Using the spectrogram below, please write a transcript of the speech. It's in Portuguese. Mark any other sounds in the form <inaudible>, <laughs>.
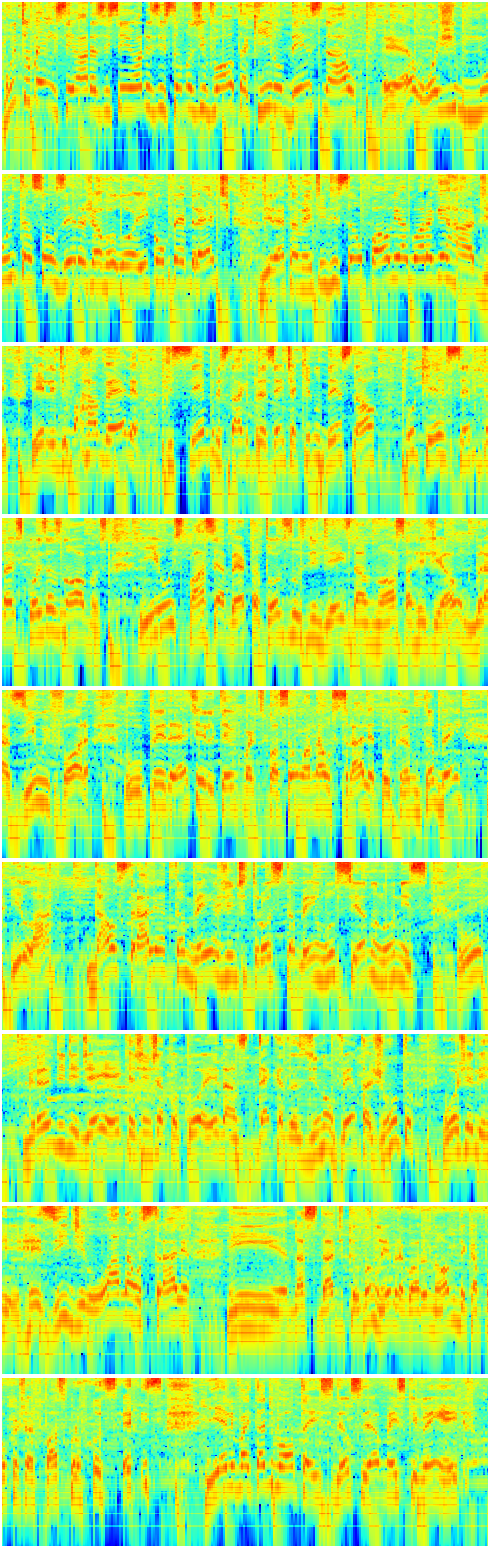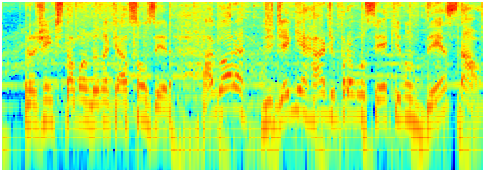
Muito bem, senhoras e senhores, estamos de volta aqui no Dance Now. É, hoje muita sonzeira já rolou aí com o Pedretti, diretamente de São Paulo, e agora Gerhard, ele de Barra Velha, que sempre está aqui presente aqui no Dance Now, porque sempre traz coisas novas. E o espaço é aberto a todos os DJs da nossa região, Brasil e fora. O Pedretti, ele teve participação lá na Austrália tocando também, e lá da Austrália também a gente trouxe também o Luciano Nunes, o grande DJ aí que a gente já tocou aí nas décadas de 90 junto. Hoje ele reside lá na Austrália, em, na cidade que eu não lembro agora o nome, daqui a pouco eu já passo para <laughs> vocês. E ele vai estar tá de volta aí, se Deus quiser, mês que vem aí pra gente estar tá mandando aquela sonzeira. Agora, DJ Gerhard para você aqui no Dance Now.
